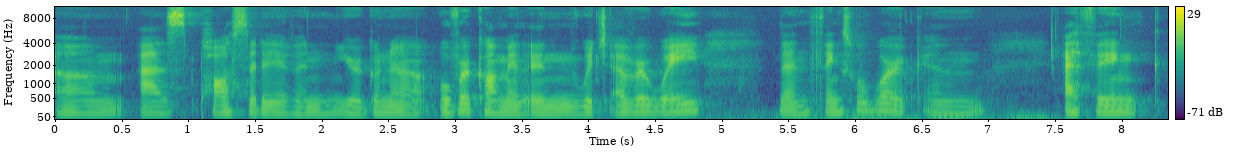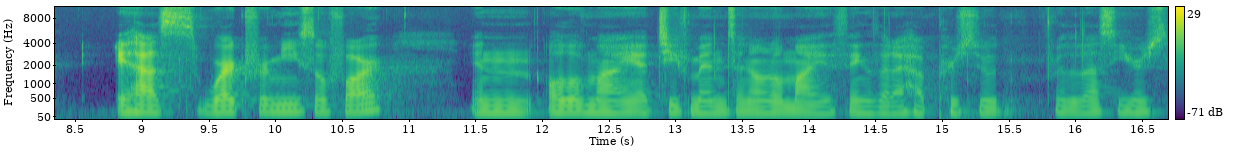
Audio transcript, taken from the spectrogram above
um, as positive and you're gonna overcome it in whichever way then things will work. And i think it has worked for me so far in all of my achievements and all of my things that i have pursued for the last years.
